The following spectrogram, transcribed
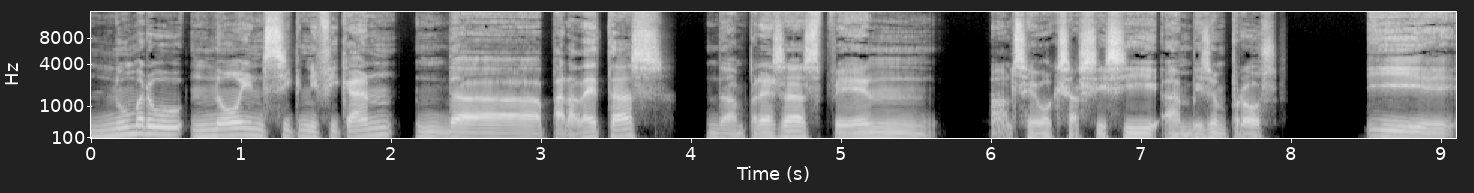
número no insignificant de paradetes d'empreses fent el seu exercici amb Vision Pros. I,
